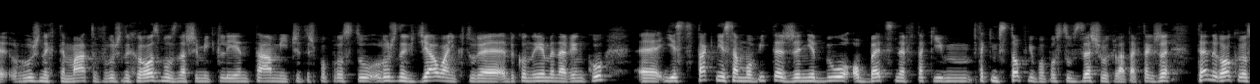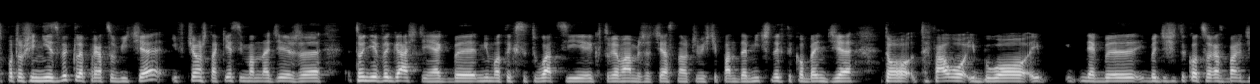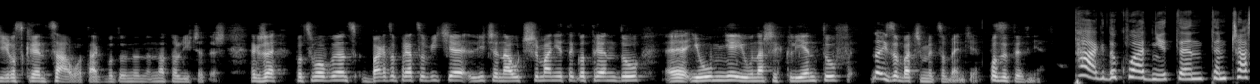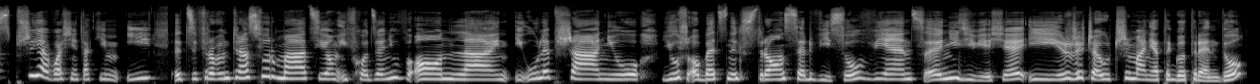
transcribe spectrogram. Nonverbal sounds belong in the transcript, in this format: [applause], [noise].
różnych tematów, różnych rozmów z naszymi klientami, czy też po prostu różnych działań, które wykonujemy na rynku, jest tak niesamowite, że nie było obecne w takim, w takim stopniu po prostu w zeszłych latach. Także ten rok rozpoczął się niezwykle pracowicie i wciąż tak jest i mam nadzieję, że to nie wygaśnie, jakby mimo tych sytuacji, które mamy rzecz jasna oczywiście pandemicznych, tylko będzie to trwało i było jakby będzie się tylko coraz bardziej rozkręcało, tak, bo to, na, na to liczę też. Także podsumowując, bardzo pracowicie liczę na utrzymanie tego trendu e, i u mnie i u naszych klientów, no i zobaczymy co będzie. Pozytywnie. Tak, dokładnie. Ten, ten czas sprzyja właśnie takim i cyfrowym transformacjom, i wchodzeniu w online, i ulepszaniu już obecnych stron serwisów, więc e, nie dziwię się i życzę utrzymania tego trendu.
